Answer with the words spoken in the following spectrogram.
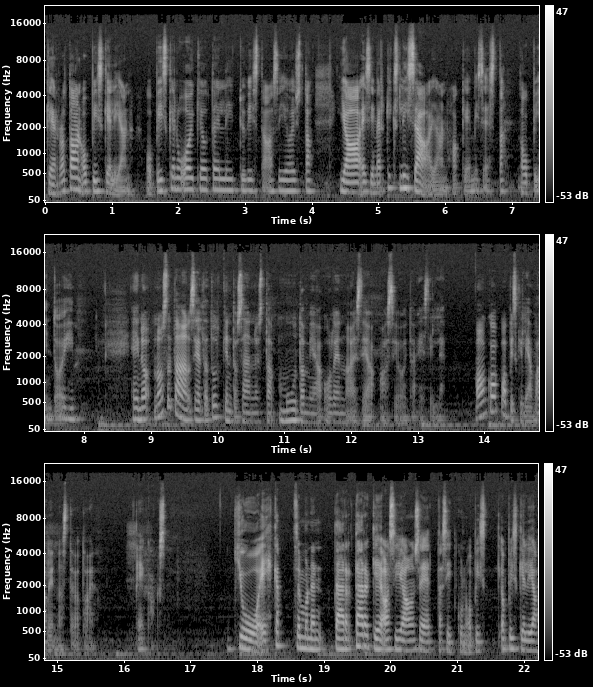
kerrotaan opiskelijan opiskeluoikeuteen liittyvistä asioista ja esimerkiksi lisäajan hakemisesta opintoihin. Hei, no nostetaan sieltä tutkintosäännöstä muutamia olennaisia asioita esille. Onko opiskelijan valinnasta jotain ekaksi? Joo, ehkä semmoinen tär- tärkeä asia on se, että sit kun opis- opiskelija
